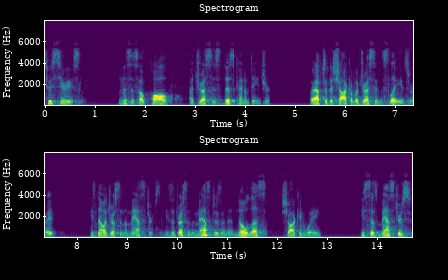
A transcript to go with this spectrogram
too seriously. And this is how Paul addresses this kind of danger. So after the shock of addressing the slaves, right, he's now addressing the masters. And he's addressing the masters in a no less shocking way. He says, Masters,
